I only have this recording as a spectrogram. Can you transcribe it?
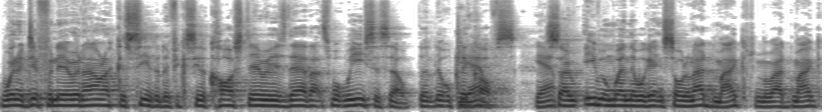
We're in a different era now, and I can see. I if you can see the car stereos there. That's what we used to sell, the little click offs. Yeah. So even when they were getting sold on AdMag from AdMag,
